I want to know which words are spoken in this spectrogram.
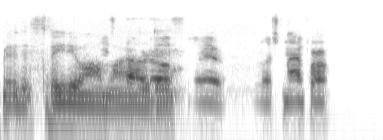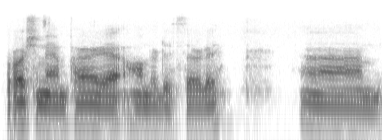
We had the three to one winner. Russian Emperor. Russian Empire, yeah, 100 to 30. Um,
